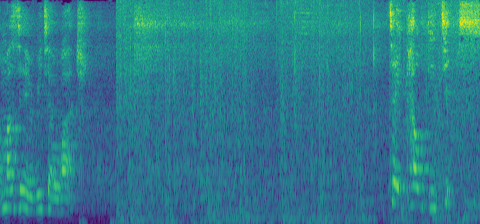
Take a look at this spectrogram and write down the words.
I'm about to hit retail watch. Take healthy tips.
